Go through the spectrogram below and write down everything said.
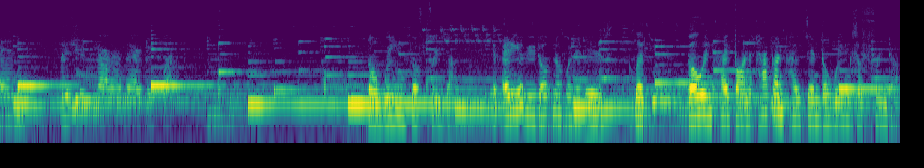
and this should be our American flag. The wings of freedom. If any of you don't know what it is, click, go and type on Attack on Titan, The Wings of Freedom.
